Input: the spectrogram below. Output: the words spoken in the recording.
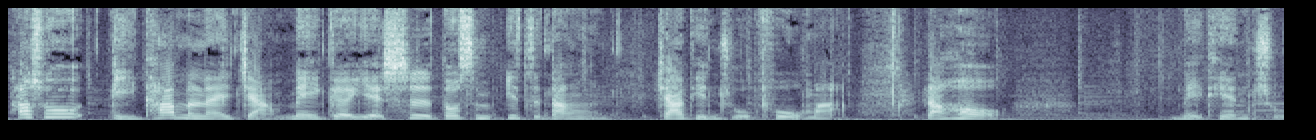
他说：“以他们来讲，每个也是都是一直当家庭主妇嘛，然后每天煮。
